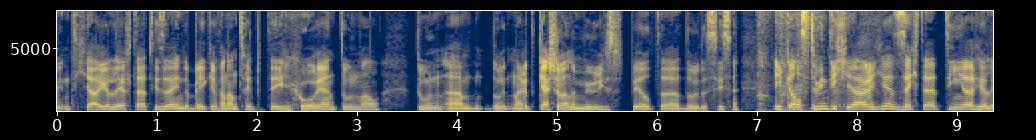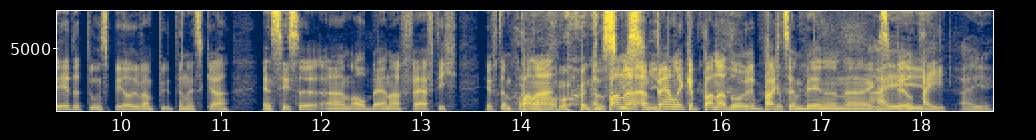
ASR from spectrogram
20-jarige leeftijd is hij in de beker van Antwerpen tegen Gorijn toenmaal. Toen ehm, door, naar het kastje van de muur gespeeld eh, door de Sisse. Ik als 20-jarige, zegt hij, 10 jaar geleden, toen speler van Putten SK. En Sisse, ehm, al bijna 50, heeft een, panna, dat een, panna, een pijnlijke panna door Bart zijn benen eh, gespeeld. Ai, ai.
